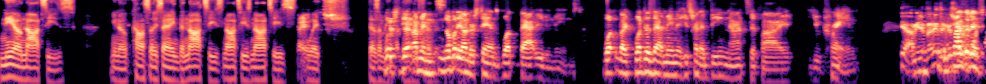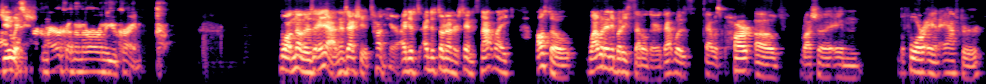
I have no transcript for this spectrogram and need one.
neo Nazis. You know, constantly saying the Nazis, Nazis, Nazis, right. which doesn't make Which, I mean, sense. nobody understands what that even means. What like what does that mean that he's trying to denazify Ukraine? Yeah, I mean, if anything, the president's Jewish in America than there are in the Ukraine. Well, no, there's yeah, there's actually a ton here. I just I just don't understand. It's not like also why would anybody settle there? That was that was part of Russia in before and after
